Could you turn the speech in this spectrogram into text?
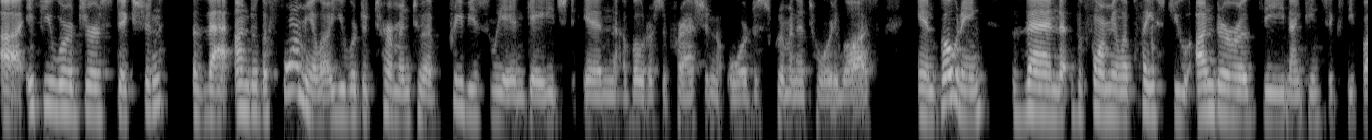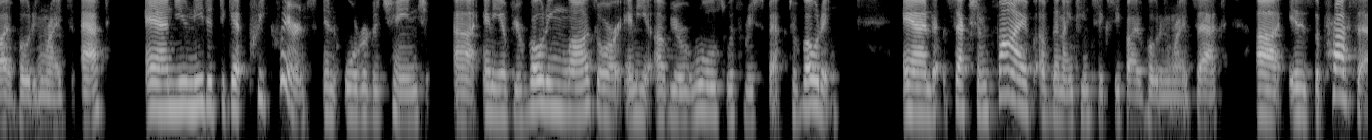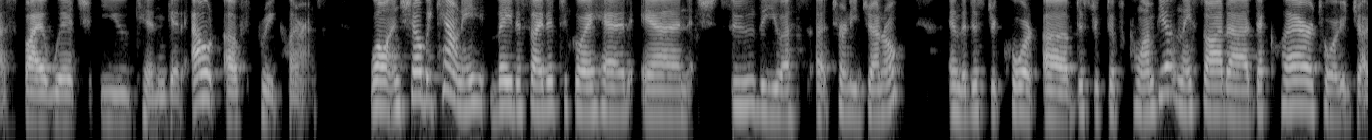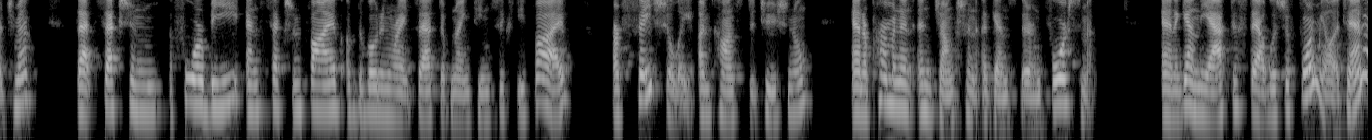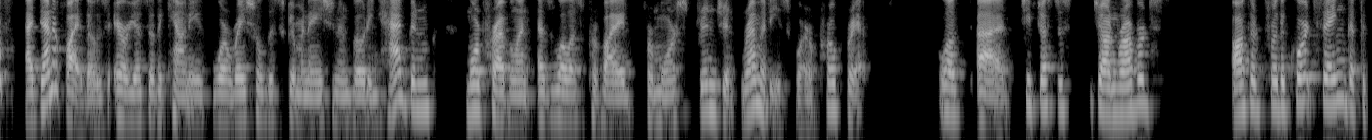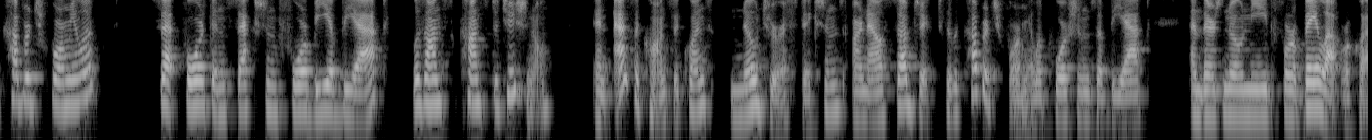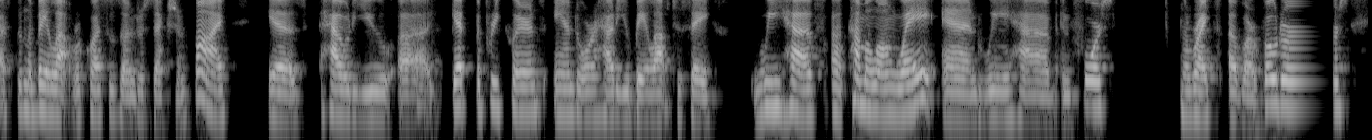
Uh, if you were a jurisdiction that under the formula you were determined to have previously engaged in voter suppression or discriminatory laws in voting, then the formula placed you under the 1965 Voting Rights Act and you needed to get pre-clearance in order to change uh, any of your voting laws or any of your rules with respect to voting. And Section 5 of the 1965 Voting Rights Act uh, is the process by which you can get out of pre-clearance. Well, in Shelby County, they decided to go ahead and sue the U.S. Attorney General in the District Court of District of Columbia, and they sought a declaratory judgment that Section 4B and Section 5 of the Voting Rights Act of 1965 are facially unconstitutional and a permanent injunction against their enforcement. And again, the act established a formula to identify those areas of the county where racial discrimination in voting had been more prevalent, as well as provide for more stringent remedies where appropriate. Well, uh, Chief Justice John Roberts authored for the court saying that the coverage formula set forth in Section 4B of the Act was unconstitutional. And as a consequence, no jurisdictions are now subject to the coverage formula portions of the Act, and there's no need for a bailout request. And the bailout request was under Section 5, is how do you uh, get the pre-clearance and or how do you bail out to say, we have uh, come a long way and we have enforced the rights of our voters,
